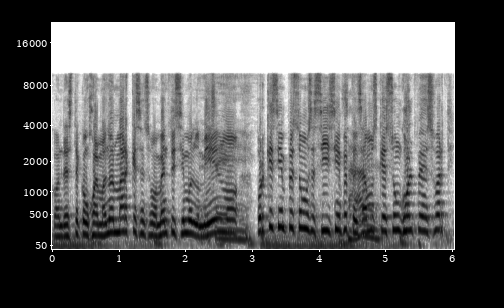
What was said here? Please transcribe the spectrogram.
con este con Juan Manuel Márquez en su momento hicimos lo mismo. Sí. ¿Por qué siempre somos así? Siempre Sabe. pensamos que es un golpe de suerte.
